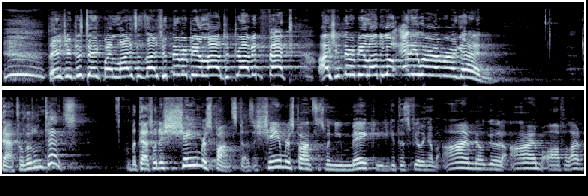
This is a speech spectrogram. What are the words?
They should just take my license. I should never be allowed to drive. In fact, I should never be allowed to go anywhere ever again. That's a little intense. But that's what a shame response does. A shame response is when you make, you get this feeling of, I'm no good, I'm awful. so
